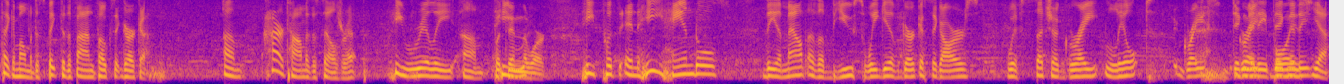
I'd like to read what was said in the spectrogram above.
take a moment to speak to the fine folks at Gurkha. Um, hire Tom as a sales rep. He really um, Puts he in the work. He puts and he handles the amount of abuse we give Gurkha cigars with such a great lilt, Grace, dignity, grace, dignity. Yeah.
